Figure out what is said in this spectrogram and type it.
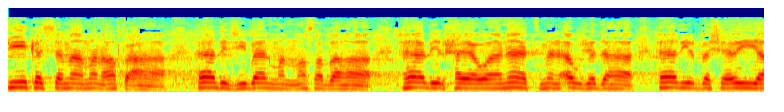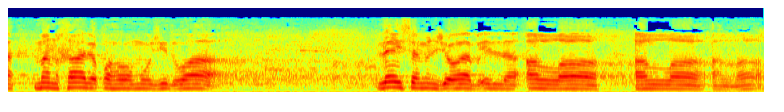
تلك السماء من رفعها هذه الجبال من نصبها هذه الحيوانات من أوجدها هذه البشرية من خالقها وموجدها. ليس من جواب إلا الله الله الله.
